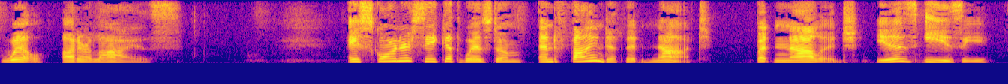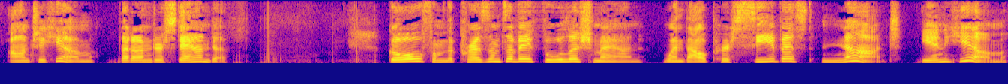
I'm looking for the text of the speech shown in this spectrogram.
will utter lies. A scorner seeketh wisdom, and findeth it not, but knowledge is easy unto him that understandeth. Go from the presence of a foolish man when thou perceivest not in him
